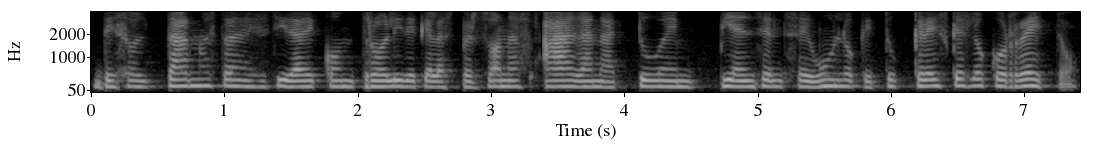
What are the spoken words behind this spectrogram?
de soltar nuestra necesidad de control y de que las personas hagan, actúen, piensen según lo que tú crees que es lo correcto.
